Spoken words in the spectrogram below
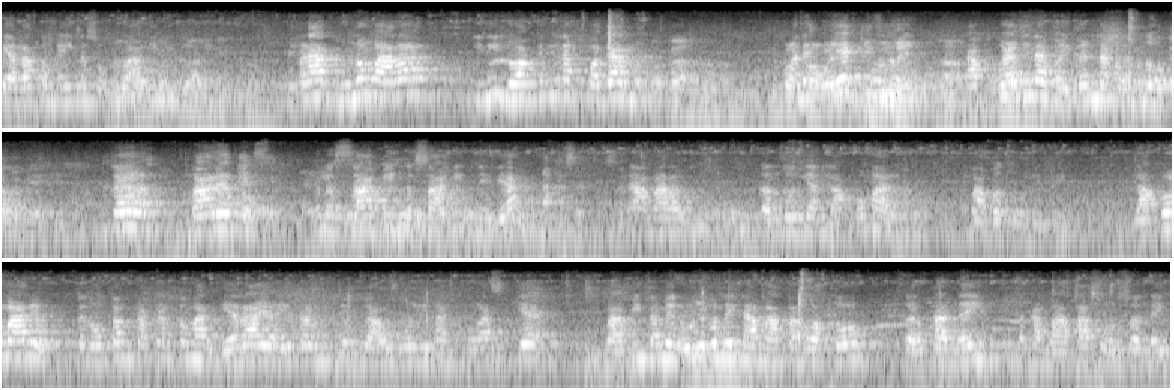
પહેલા તો મેં એને છોકરો આપી દીધો. પણ આ ગુનો મારા એની નોકરીના પગારનો. અને એક ગુનો. આ ભુવાજીના ભાઈબંધના ગુનો કે મારે તો એટલે સાબી ને સાહિદ ને રહ્યા આ મારા કંદોરિયા લાખો મારે બાબત ઓલી થઈ. લાખો માર્યો. તો લોતમ કકર તો મારે ઘેર આવ્યો એ તો હું જવું આવું બોલી મારી કુવાસ કે ભાભી તમે રોજો નહીં આ માતા વર્તો કરતા નહીં. તો કા માતા સોરશો નહીં.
